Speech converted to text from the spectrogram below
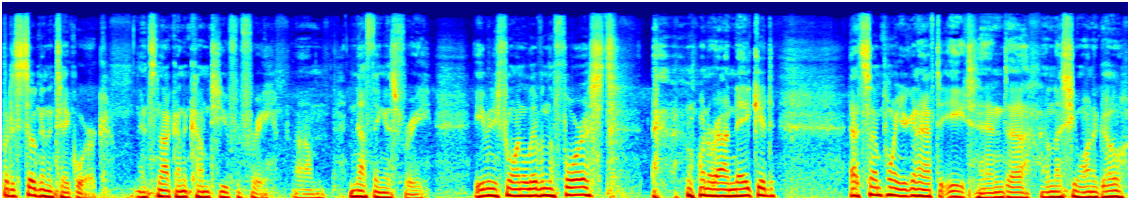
but it's still going to take work. It's not going to come to you for free. Um, nothing is free. Even if you want to live in the forest, run around naked, at some point you're going to have to eat. And uh, unless you want to go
